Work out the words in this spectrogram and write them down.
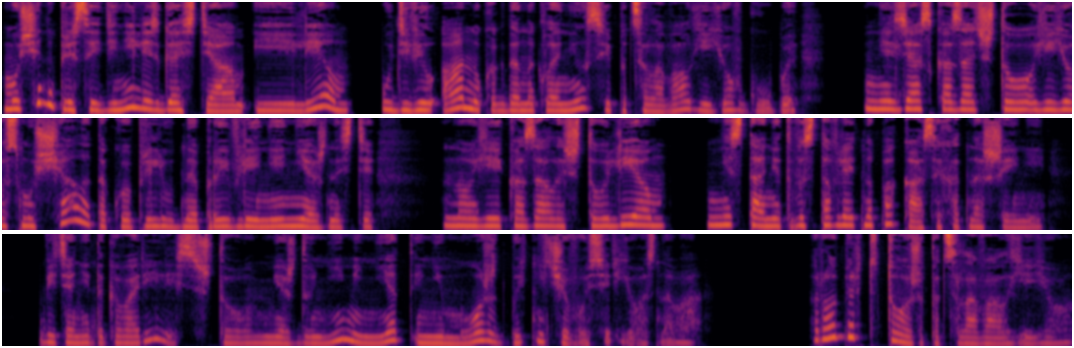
Мужчины присоединились к гостям, и Лиам Удивил Анну, когда наклонился и поцеловал ее в губы. Нельзя сказать, что ее смущало такое прилюдное проявление нежности, но ей казалось, что Лиам не станет выставлять на показ их отношений, ведь они договорились, что между ними нет и не может быть ничего серьезного. Роберт тоже поцеловал ее.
